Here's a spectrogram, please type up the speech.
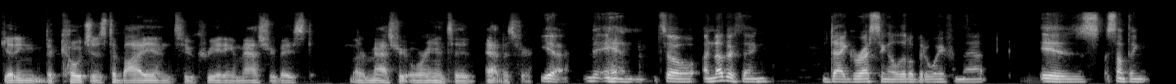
getting the coaches to buy into creating a mastery based or mastery oriented atmosphere. Yeah. And so another thing, digressing a little bit away from that, is something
